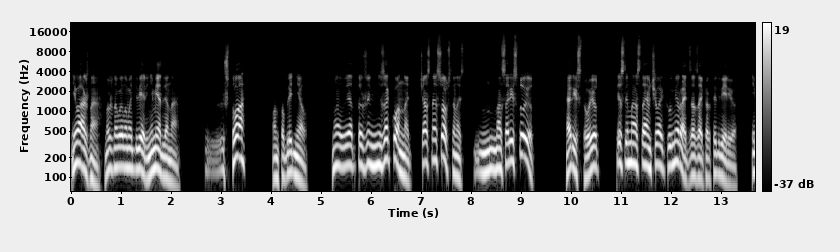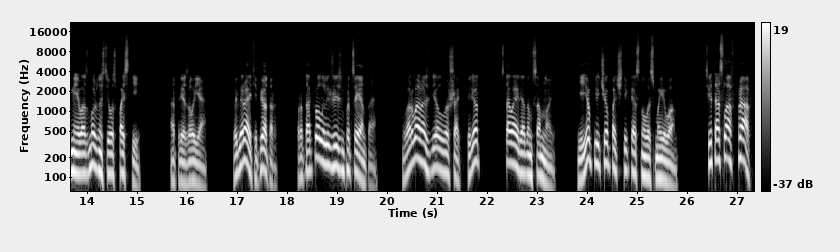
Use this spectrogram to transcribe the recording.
«Неважно, нужно выломать дверь, немедленно». «Что?» — он побледнел. Но это же незаконно. Частная собственность. Нас арестуют. Арестуют, если мы оставим человека умирать за запертой дверью, имея возможность его спасти. Отрезал я. Выбирайте, Петр. Протокол или жизнь пациента. Варвара сделала шаг вперед, вставая рядом со мной. Ее плечо почти коснулось моего. «Святослав прав»,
